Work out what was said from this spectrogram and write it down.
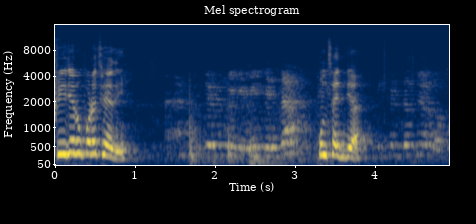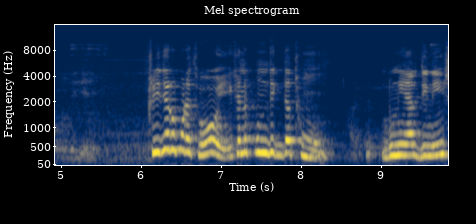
ফ্রিজের উপরে ছেড়ে দিই। কোন সাইড দিয়া? ফ্রিজের উপরে থুই, এখানে কোন দিক দিয়ে থুমু? দুনিয়ার জিনিস।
